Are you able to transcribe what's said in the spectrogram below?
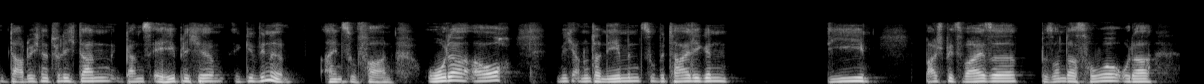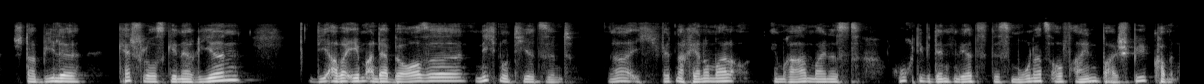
dadurch natürlich dann ganz erhebliche Gewinne einzufahren. Oder auch mich an Unternehmen zu beteiligen, die beispielsweise besonders hohe oder stabile Cashflows generieren, die aber eben an der Börse nicht notiert sind. Ja, ich werde nachher nochmal im Rahmen meines Hochdividendenwerts des Monats auf ein Beispiel kommen.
